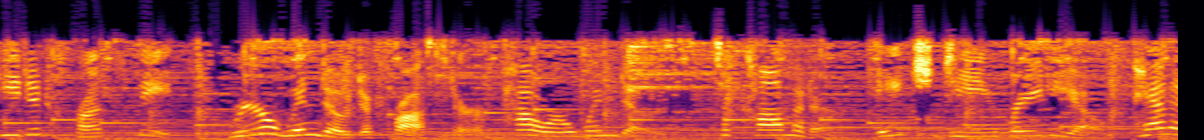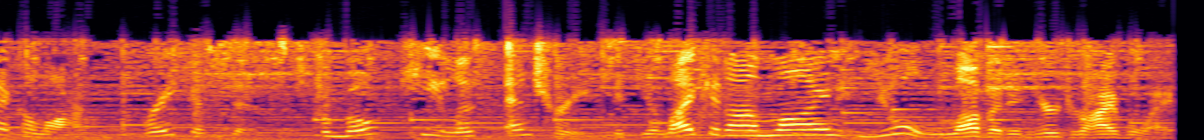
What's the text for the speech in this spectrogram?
heated front seat, rear window defroster, power windows, tachometer, HD radio, panic alarm, brake assist, remote keyless entry. If you like it online, you'll love it in your driveway.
